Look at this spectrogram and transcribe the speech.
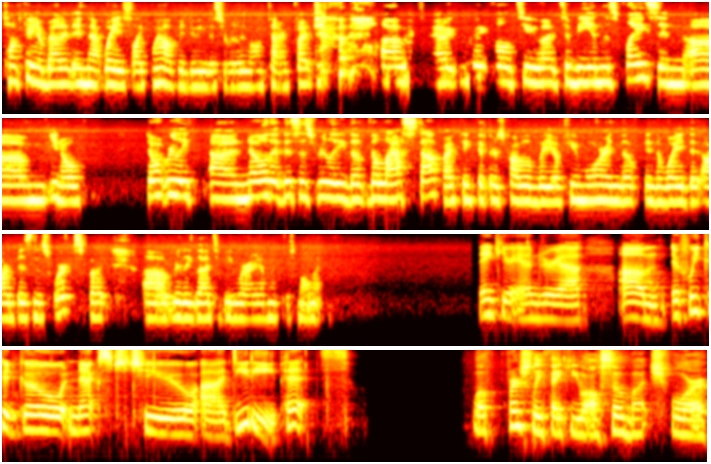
talking about it in that way is like, wow, I've been doing this a really long time. But um, I'm grateful to uh, to be in this place, and um, you know, don't really uh, know that this is really the, the last stop. I think that there's probably a few more in the in the way that our business works, but uh, really glad to be where I am at this moment. Thank you, Andrea. Um, if we could go next to uh, Dee Dee Pitts. Well, firstly, thank you all so much for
